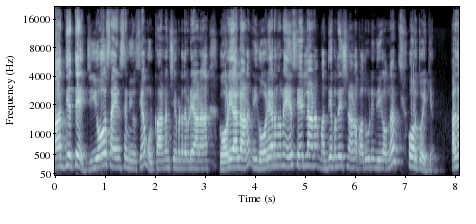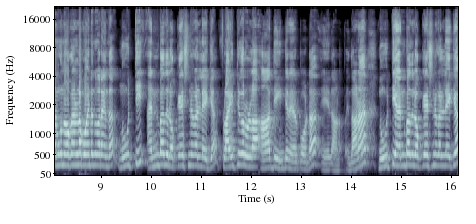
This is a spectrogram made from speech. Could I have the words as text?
ആദ്യത്തെ ജിയോ സയൻസ് മ്യൂസിയം ഉദ്ഘാടനം ചെയ്യപ്പെട്ടത് എവിടെയാണ്? ഗോളിയാറിലാണ് ഇനി ഗോളിയാർ എന്ന് പറഞ്ഞാൽ ഏത് സ്റ്റേറ്റിലാണ്? മധ്യപ്രദേശിലാണ്. അപ്പോൾ അതുകൂടി എന്ത് ചെയ്യുക ഒന്ന് ഓർത്ത് വയ്ക്കുക. അത് നമുക്ക് നോക്കാനുള്ള പോയിന്റ് എന്ന് പറയുന്നത് നൂറ്റി അൻപത് ലൊക്കേഷനുകളിലേക്ക് ഫ്ലൈറ്റുകളുള്ള ആദ്യ ഇന്ത്യൻ എയർപോർട്ട് ഏതാണ്? എന്താണ്? നൂറ്റി അൻപത് ലൊക്കേഷനുകളിലേക്ക്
